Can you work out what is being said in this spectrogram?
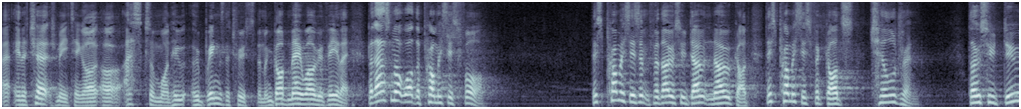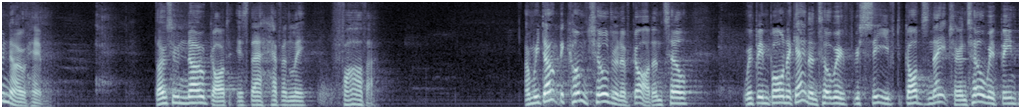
uh, in a church meeting or, or ask someone who, who brings the truth to them, and God may well reveal it. But that's not what the promise is for. This promise isn't for those who don't know God. This promise is for God's children, those who do know Him, those who know God is their heavenly Father. And we don't become children of God until we've been born again, until we've received God's nature, until we've been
